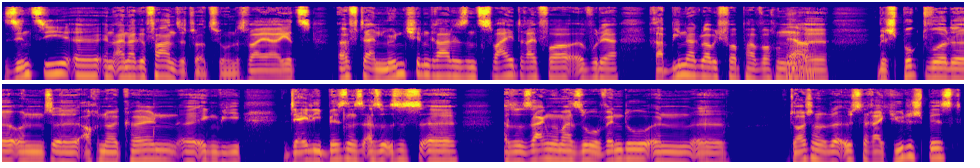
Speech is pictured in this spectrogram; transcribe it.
sind sie äh, in einer Gefahrensituation. Das war ja jetzt öfter in München gerade, sind zwei, drei vor, äh, wo der Rabbiner, glaube ich, vor paar Wochen ja. äh, bespuckt wurde und äh, auch Neukölln äh, irgendwie Daily Business. Also es ist, äh, also sagen wir mal so, wenn du in äh, Deutschland oder Österreich jüdisch bist,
